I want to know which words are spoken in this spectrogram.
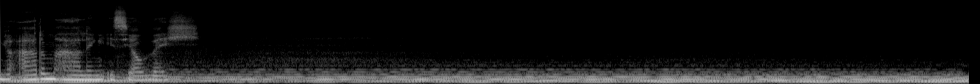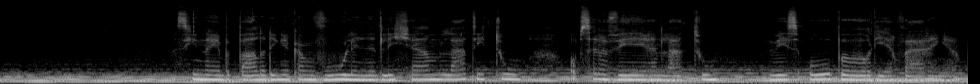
Je ademhaling is jouw weg. Misschien dat je bepaalde dingen kan voelen in het lichaam. Laat die toe. Observeer en laat toe. Wees open voor die ervaringen.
